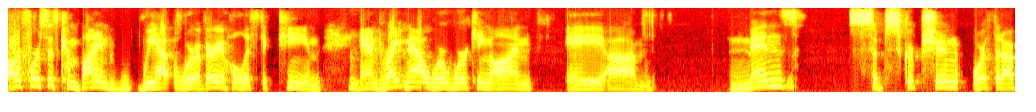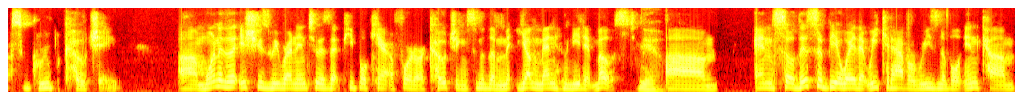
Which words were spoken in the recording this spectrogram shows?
our forces combined, we have we're a very holistic team. Hmm. And right now, we're working on a um, men's subscription Orthodox group coaching. Um, one of the issues we run into is that people can't afford our coaching. Some of the m- young men who need it most. Yeah. Um, and so this would be a way that we could have a reasonable income,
